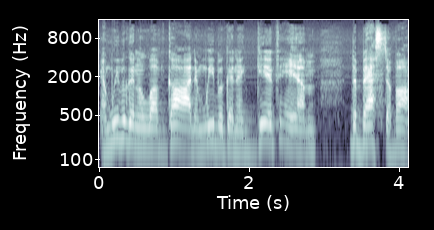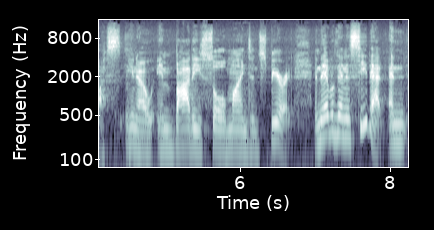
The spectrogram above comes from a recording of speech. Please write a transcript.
And we were going to love God and we were going to give Him the best of us, you know, in body, soul, mind, and spirit. And they were going to see that. And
